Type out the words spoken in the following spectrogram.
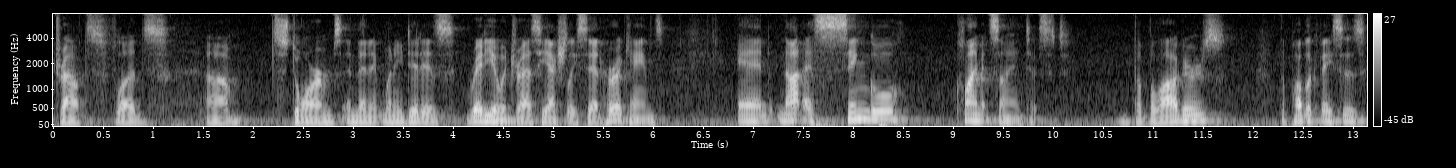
droughts, floods, um, storms, and then it, when he did his radio address, he actually said hurricanes. And not a single climate scientist, the bloggers, the public faces,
